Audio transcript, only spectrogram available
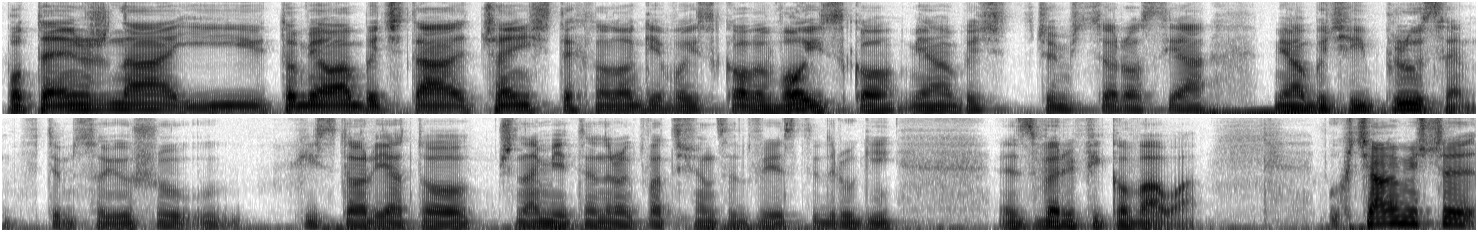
potężna i to miała być ta część technologie wojskowe, wojsko miała być czymś, co Rosja miała być jej plusem w tym sojuszu. Historia to przynajmniej ten rok 2022 zweryfikowała. Chciałem jeszcze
